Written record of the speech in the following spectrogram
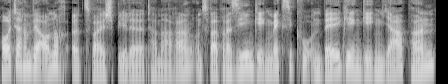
Heute haben wir auch noch äh, zwei Spiele, Tamara, und zwar Brasilien gegen Mexiko und Belgien gegen Japan.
